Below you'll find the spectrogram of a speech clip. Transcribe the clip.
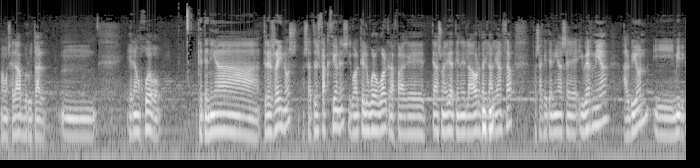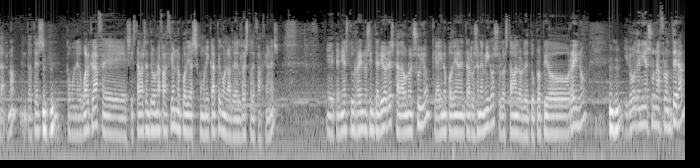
vamos, era brutal. Mm, era un juego que tenía tres reinos, o sea, tres facciones, igual que el World of Warcraft, para que te hagas una idea, tiene la Horda y la Alianza, pues aquí tenías eh, Hibernia, Albion y Midgard, ¿no? Entonces, como en el Warcraft, eh, si estabas dentro de una facción no podías comunicarte con las del resto de facciones. Eh, tenías tus reinos interiores, cada uno el suyo, que ahí no podían entrar los enemigos, solo estaban los de tu propio reino. Y luego tenías una frontera,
